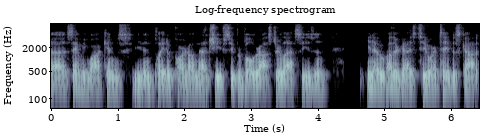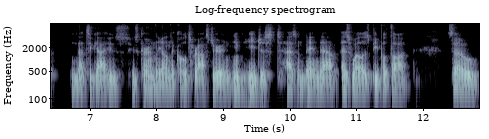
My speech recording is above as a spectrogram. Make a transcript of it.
uh, Sammy Watkins even played a part on that Chiefs Super Bowl roster last season. You know, other guys too. Artavis Scott, that's a guy who's who's currently on the Colts roster, and he, he just hasn't panned out as well as people thought. So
